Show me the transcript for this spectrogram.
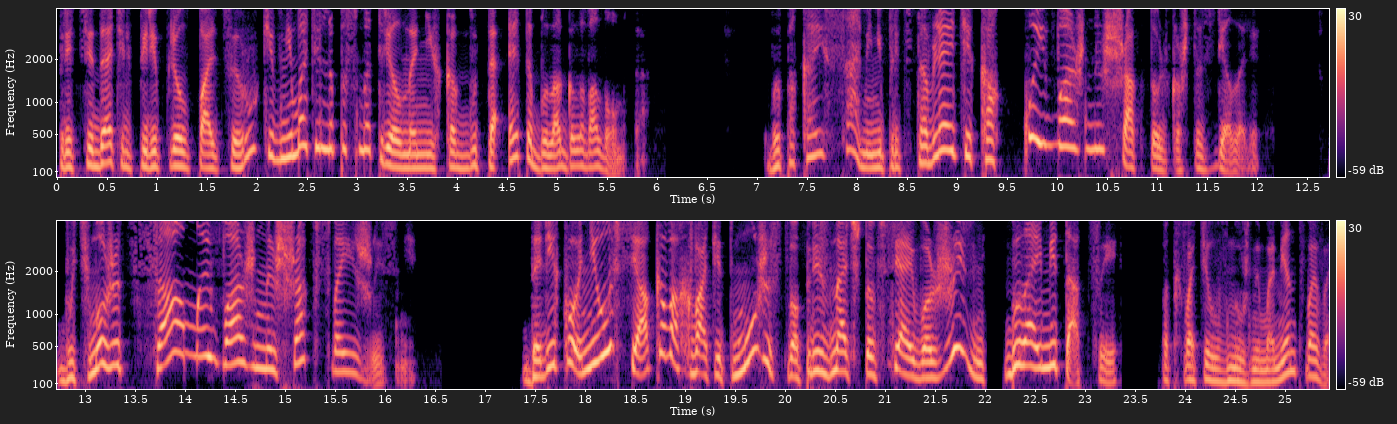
Председатель переплел пальцы руки, внимательно посмотрел на них, как будто это была головоломка. Вы пока и сами не представляете, какой важный шаг только что сделали. Быть может, самый важный шаг в своей жизни. Далеко не у всякого хватит мужества признать, что вся его жизнь была имитацией, подхватил в нужный момент ВВ.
